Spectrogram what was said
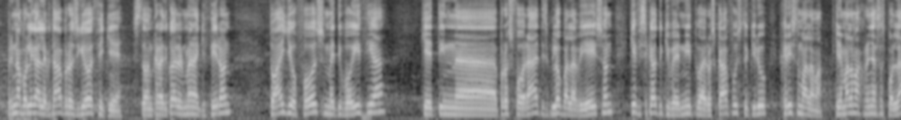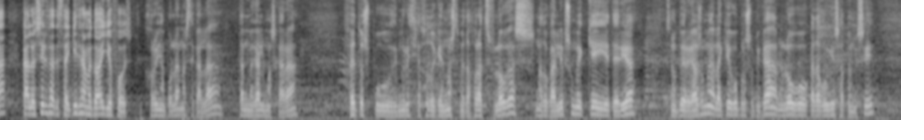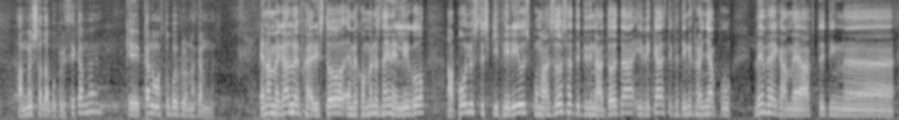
Πριν από λίγα λεπτά προσγειώθηκε στον κρατικό αερολιμένα Κυθύρων το Άγιο Φως με τη βοήθεια και την ε, προσφορά της Global Aviation και φυσικά του κυβερνήτου του αεροσκάφους του κυρίου Χρήστου Μάλαμα. Κύριε Μάλαμα, χρονιά σας πολλά. Καλώς ήρθατε στα Κύθρα με το Άγιο Φως. Χρόνια πολλά, να είστε καλά. Ήταν μεγάλη μας χαρά. Φέτος που δημιουργήθηκε αυτό το κενό στη μεταφορά της φλόγας, να το καλύψουμε και η εταιρεία στην οποία εργάζομαι, αλλά και εγώ προσωπικά, λόγω καταγωγής από το νησί. Αμέσως ανταποκριθήκαμε και κάναμε αυτό που έπρεπε να κάνουμε. Ένα μεγάλο ευχαριστώ, ενδεχομένως να είναι λίγο, από όλους τους κυθυρίους που μας δώσατε τη δυνατότητα, ειδικά στη φετινή χρονιά που δεν θα είχαμε αυτή την ε, ε,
